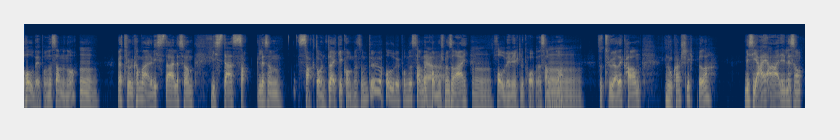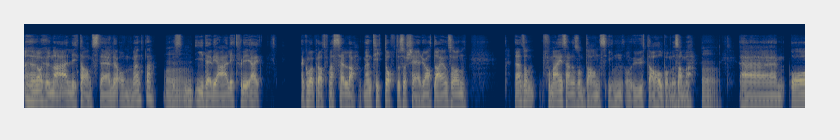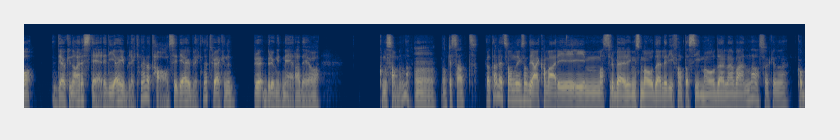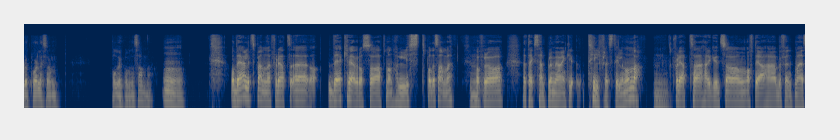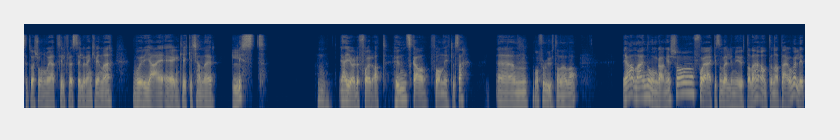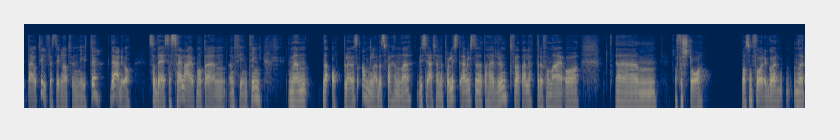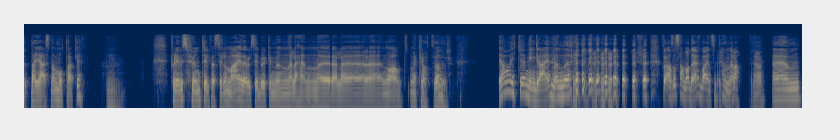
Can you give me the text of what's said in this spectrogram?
holder vi på med det samme nå? Mm. Og jeg tror det kan være hvis det er liksom Hvis det er sagt, liksom, sagt ordentlig, og ikke kommer som Du, holder vi på med det samme? Ja. Kommer som en sånn nei, Mm. holder vi virkelig på med det samme nå? Mm. Så tror jeg det kan Noe kan slippe, da. Hvis jeg er i liksom øh, Og hun er litt annet sted, eller omvendt, da. Hvis, Mm. I det vi er litt. Fordi jeg Jeg kan bare prate for meg selv, da. Men titt og ofte så skjer det jo at det er jo en sånn det er en sånn, For meg så er det en sånn dans inn og ut av å holde på med det samme. Mm. Eh, og det å kunne arrestere de øyeblikkene, eller ta oss i de øyeblikkene, tror jeg kunne brunget mer av det å komme sammen, da. Mm. Ikke sant? For at det er litt sånn, sant, Jeg kan være i, i masturberingsmode eller i fantasimode eller hva enn, da, så kunne koble på liksom Holder vi på med det samme? Mm. Og det er litt spennende, fordi at uh, det krever også at man har lyst på det samme. Mm. Og for å Dette eksempelet med å egentlig tilfredsstille noen, da. Mm. Fordi at eh, herregud, så ofte jeg har befunnet meg i en situasjon hvor jeg tilfredsstiller en kvinne, hvor jeg egentlig ikke kjenner lyst. Mm. Jeg gjør det for at hun skal få nytelse. Um, Hva får du ut av det da? ja, nei, noen ganger så får jeg ikke så veldig mye ut av det, annet enn at det er jo, veldig, det er jo tilfredsstillende at hun nyter. Det er det jo. Så det i seg selv er jo på en måte en, en fin ting. Men det oppleves annerledes for henne hvis jeg kjenner på lyst. Jeg vil snu dette her rundt, for at det er lettere for meg å, um, å forstå hva som foregår når det er jeg som er mottaker. Mm. Fordi hvis hun tilfredsstiller meg, dvs. Si bruker munn eller hender eller eh, noe annet med kroppen Ja, ikke min greie, men For altså, Samme det, bare en som tenner, da. Ja. Um,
